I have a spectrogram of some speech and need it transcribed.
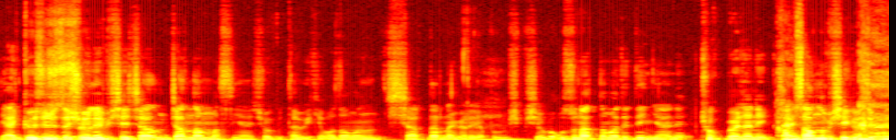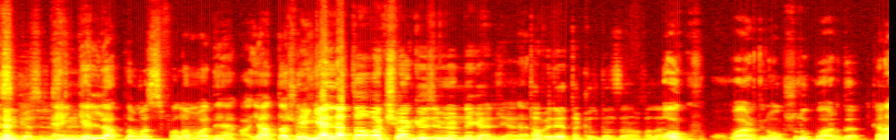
Yani gözünüzde Sır- şöyle bir şey can- canlanmasın yani. Çok tabii ki o zamanın şartlarına göre yapılmış bir şey bu. Uzun atlama dediğin yani çok böyle hani kapsamlı bir şey gözükmesin gözünüzde. engelli atlaması falan vardı. Ya, ya hatta şöyle Engelli atlama bak şu an gözümün önüne geldi yani. Evet. Tabelaya takıldığın zaman falan. ok vardı, yine okçuluk vardı. Yani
